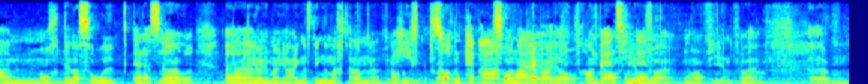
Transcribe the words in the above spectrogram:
Ähm, auch Della Soul. Della Soul. Ne? Wobei die ja immer ihr eigenes Ding gemacht haben. Ne? Genauso hieß wie Salt and Pepper, Salt mal and Pepper, ja auch. Frauenband Auf jeden nennen, Fall. ne? Auf jeden Fall. Ähm,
